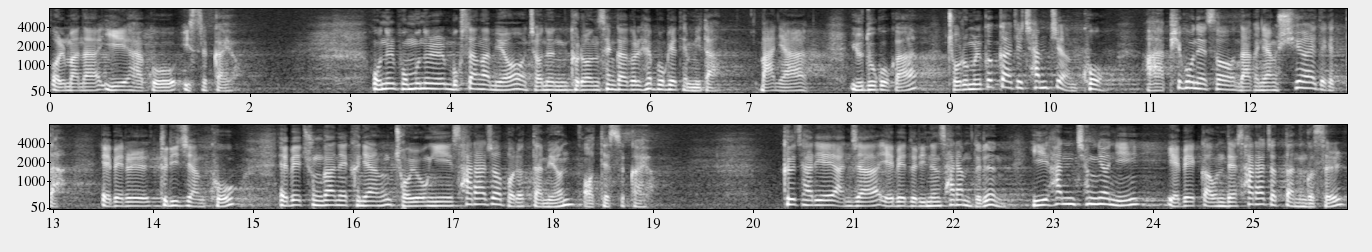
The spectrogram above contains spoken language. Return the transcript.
얼마나 이해하고 있을까요? 오늘 본문을 묵상하며 저는 그런 생각을 해보게 됩니다. 만약 유두고가 졸음을 끝까지 참지 않고 아 피곤해서 나 그냥 쉬어야 되겠다 예배를 드리지 않고 예배 중간에 그냥 조용히 사라져 버렸다면 어땠을까요? 그 자리에 앉아 예배 드리는 사람들은 이 한 청년이 예배 가운데 사라졌다는 것을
